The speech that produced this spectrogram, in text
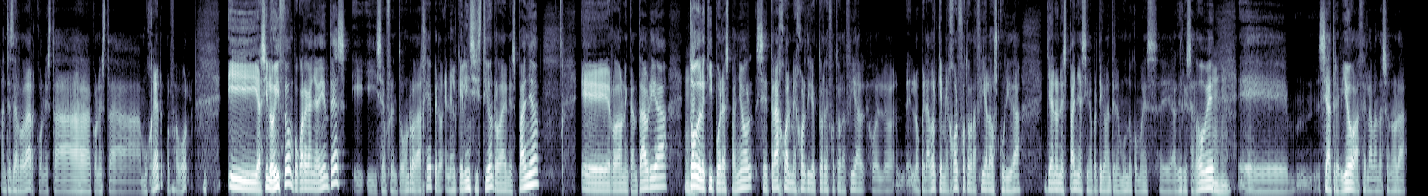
antes de rodar con esta, con esta mujer, por favor. Y así lo hizo, un poco a regañadientes, y, y se enfrentó a un rodaje, pero en el que él insistió en rodar en España. Eh, rodaron en Cantabria, todo el equipo era español, se trajo al mejor director de fotografía, o el, el, operador que mejor fotografía la oscuridad, ya no en España, sino prácticamente en el mundo, como es eh, Aguirre Sarobe. Uh -huh. eh, se atrevió a hacer la banda sonora,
